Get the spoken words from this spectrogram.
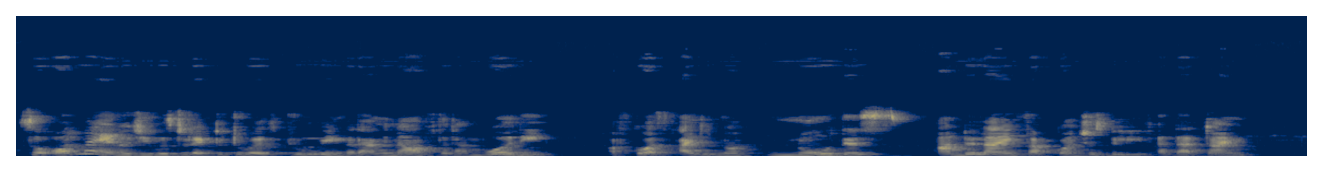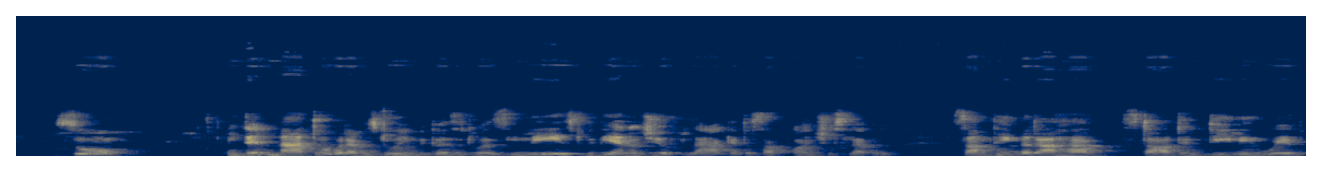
So all my energy was directed towards proving that I'm enough, that I'm worthy. Of course, I did not know this underlying subconscious belief at that time. So it didn't matter what I was doing because it was laced with the energy of lack at a subconscious level. Something that I have started dealing with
